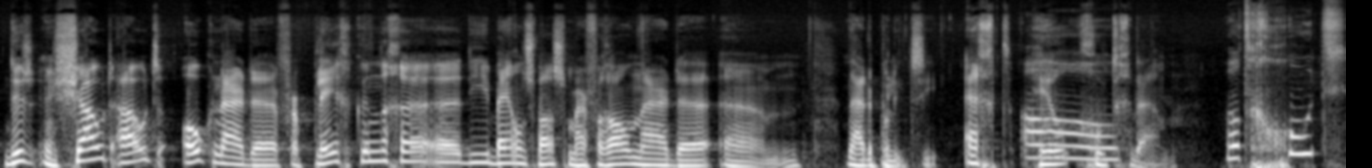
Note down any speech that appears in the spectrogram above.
dus een shout-out ook naar de verpleegkundige uh, die bij ons was, maar vooral naar de, um, naar de politie. Echt heel Oh. goed gedaan. Wat goed.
